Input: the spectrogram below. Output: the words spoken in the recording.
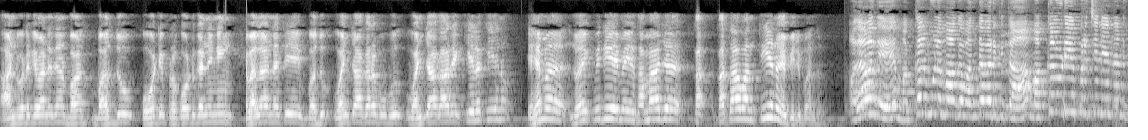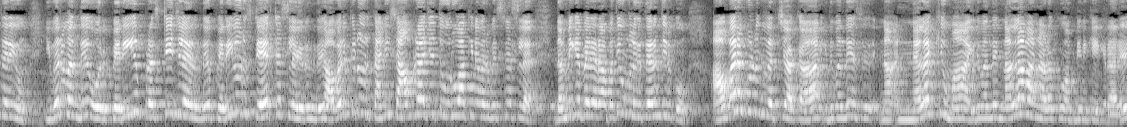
ආණ්ඩුවට ගෙවන්න දෙන බ- බදු කෝටි ප්‍රකෝටි ගණනින් එවලා නැති බදු වංචා කරපු පු- වංචාකාරයෙක් කියලා කියනවා. එහෙම නොඑක් විදිහේ මේ සමාජ ක- කතාවන් තියෙනවා ඒ පිළිබඳව. அதாவது மக்கள் மூலமாக வந்தவருக்கு தான் மக்களுடைய பிரச்சனை என்னன்னு தெரியும் இவர் வந்து ஒரு பெரிய பிரஸ்டீஜ்ல இருந்து பெரிய ஒரு ஸ்டேட்டஸ்ல இருந்து அவருக்குன்னு ஒரு தனி சாம்ராஜ்யத்தை உருவாக்கின ஒரு பிசினஸ்ல தம்மிக பெரேரா பத்தி உங்களுக்கு தெரிஞ்சிருக்கும் அவரை கொண்டு வந்து வச்சாக்கா இது வந்து சி- ந- நிலைக்குமா இது வந்து நல்லாவா நடக்கும் அப்படின்னு கேக்குறாரு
